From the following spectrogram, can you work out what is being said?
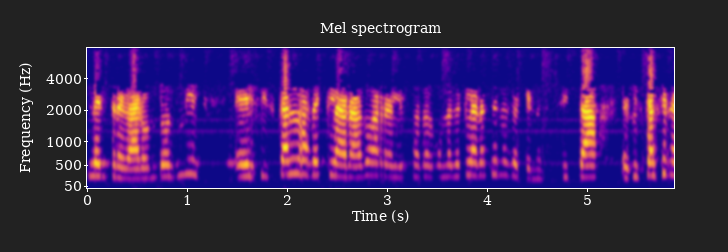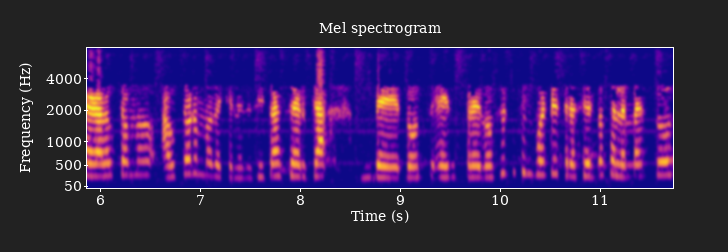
le entregaron 2 mil. El fiscal ha declarado, ha realizado algunas declaraciones de que necesita, el fiscal general autónomo, autónomo de que necesita cerca de dos, entre 250 y 300 elementos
